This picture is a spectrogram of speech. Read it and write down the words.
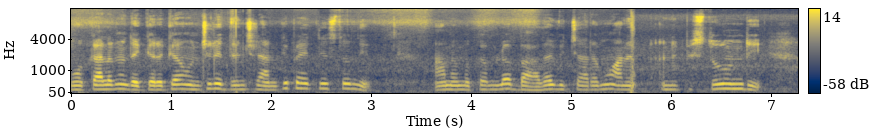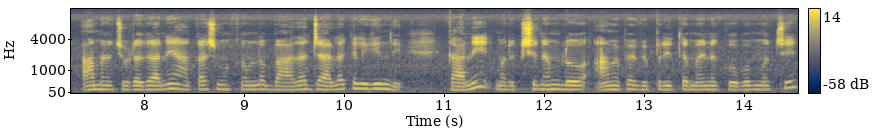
మోకాలను దగ్గరగా ఉంచి నిద్రించడానికి ప్రయత్నిస్తుంది. ఆమె ముఖంలో బాధ విచారము అని అనిపిస్తూ ఉంది. ఆమెను చూడగానే ఆకాశ ముఖంలో బాధ జాల కలిగింది. కానీ మరుక్షణంలో ఆమెపై విపరీతమైన కోపం వచ్చి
